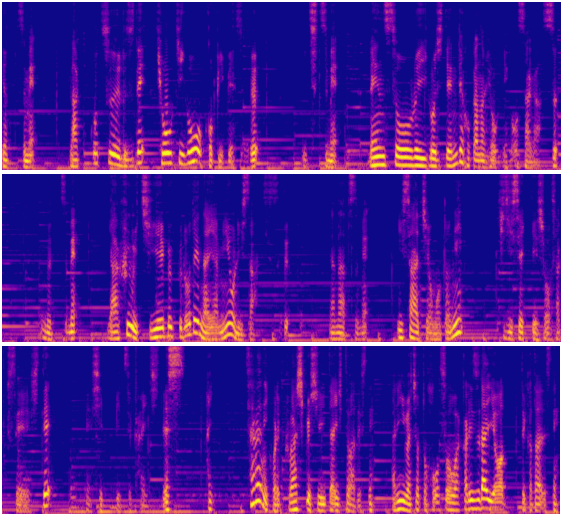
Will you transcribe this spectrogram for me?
4つ目、ラッコツールズで表記語をコピペする。5つ目、連想類語辞典で他の表現を探す。6つ目、Yahoo 知恵袋で悩みをリサーチする。7つ目、リサーチをもとに記事設計書を作成して執筆開始です。はい。さらにこれ詳しく知りたい人はですね、あるいはちょっと放送分かりづらいよって方はですね、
